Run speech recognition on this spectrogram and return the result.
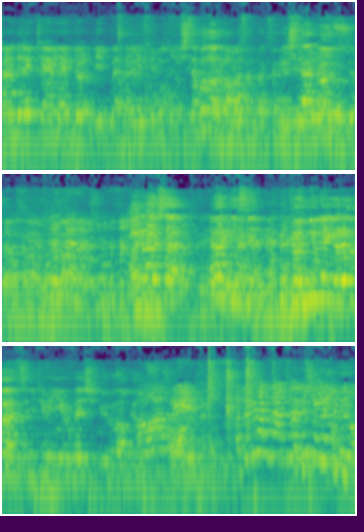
Ben direkt BMW M4 deyip meseleye çıkıyorum. İşte budur. İşler öz. Arkadaşlar herkesin gönlüne göre versin 2025 buyurun afiyet olsun. Hey. Atakan abi bir şey yapıyor.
